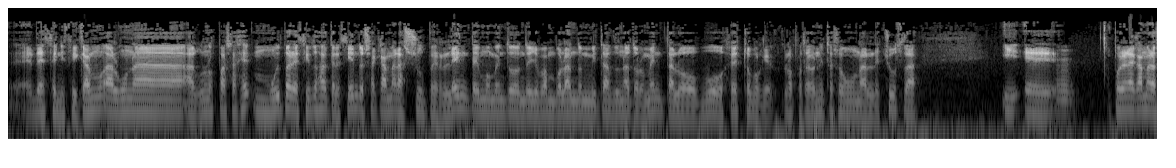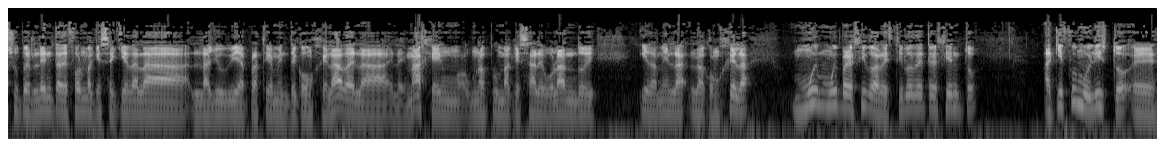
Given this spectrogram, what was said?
eh, de escenificar alguna, algunos pasajes muy parecidos a 300. Esa cámara súper lenta, hay un momento donde ellos van volando en mitad de una tormenta, los búhos esto, porque los protagonistas son unas lechuzas. Y eh, Mm. pone la cámara súper lenta de forma que se queda la, la lluvia prácticamente congelada en la, en la imagen, una pluma que sale volando y, y también la, la congela. Muy, muy parecido al estilo de 300. Aquí fue muy listo eh,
